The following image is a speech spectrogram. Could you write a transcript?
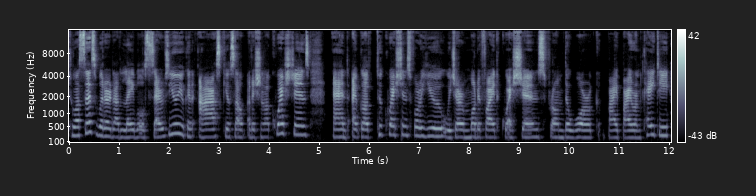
to assess whether that label serves you you can ask yourself additional questions and I've got two questions for you, which are modified questions from the work by Byron Katie.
